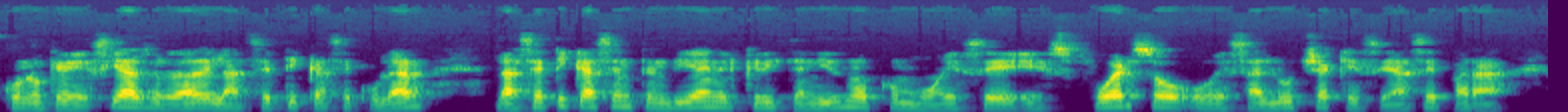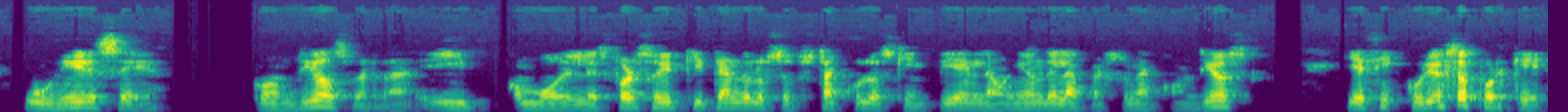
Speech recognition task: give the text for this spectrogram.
con lo que decías, ¿verdad? De la ascética secular, la ascética se entendía en el cristianismo como ese esfuerzo o esa lucha que se hace para unirse con Dios, ¿verdad? Y como el esfuerzo de ir quitando los obstáculos que impiden la unión de la persona con Dios. Y es curioso porque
